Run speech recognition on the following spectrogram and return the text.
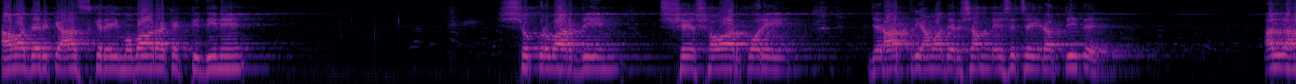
আমাদেরকে আজকের এই মোবারক একটি দিনে শুক্রবার দিন শেষ হওয়ার পরে যে রাত্রি আমাদের সামনে এসেছে এই রাত্রিতে, আল্লাহ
